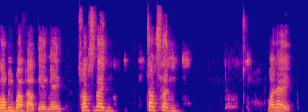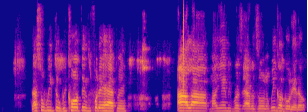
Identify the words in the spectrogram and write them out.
Gonna be rough out there, man. Trump sledding, tough sledding. But hey, that's what we do. We call things before they happen. A la Miami versus Arizona. We gonna go there though.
